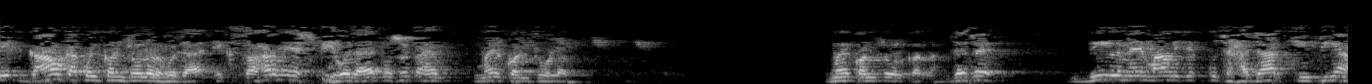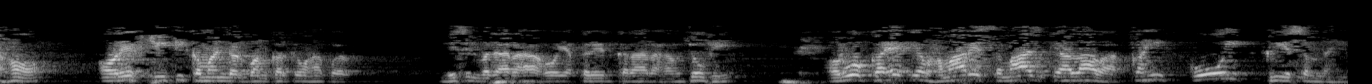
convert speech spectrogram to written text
एक गाँव का कोई कंट्रोलर हो जाए, एक शहर में एसपी हो जाए तो सोचता है, मैं कंट्रोलर मैं कंट्रोल कर रहा जैसे दिल में मान लीजिए कुछ हज़ार चीटियाँ हों और एक चीटी कमांडर बन करके वहाँ पर विसिल बजा रहा हो या परेड करा रहा हो, जो भी। और वो कहे कि अब हमारे समाज के अलावा कहीं कोई क्रिएशन नहीं।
